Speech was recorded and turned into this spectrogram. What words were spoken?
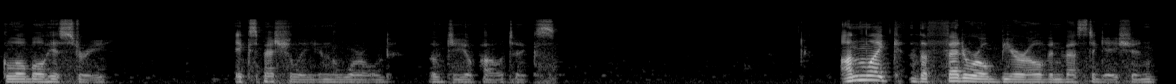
global history, especially in the world of geopolitics. Unlike the Federal Bureau of Investigation,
